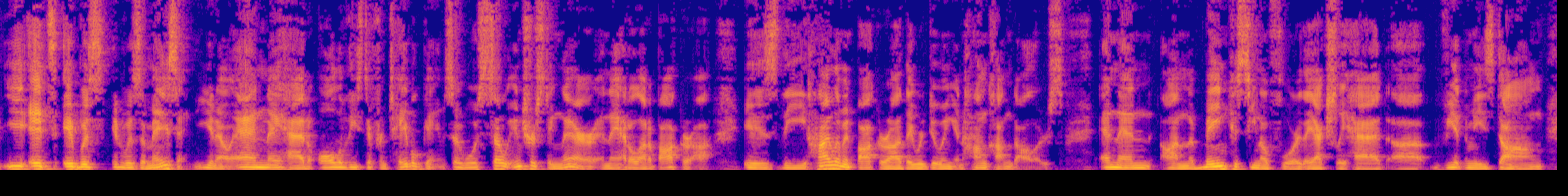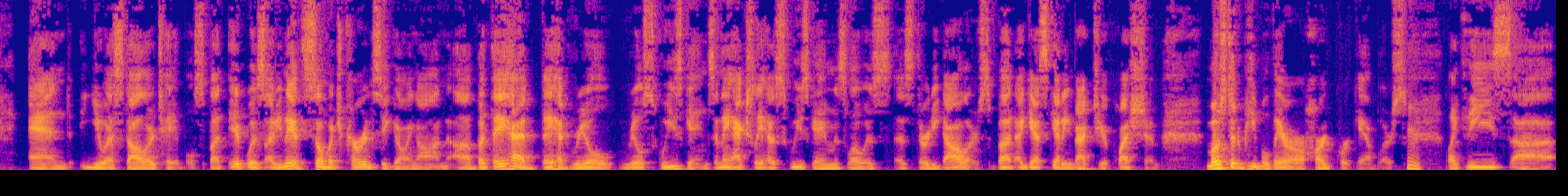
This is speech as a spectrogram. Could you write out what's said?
it's it was it was amazing you know and they had all of these different table games so it was so interesting there and they had a lot of baccarat is the high limit baccarat they were doing in hong kong dollars and then on the main casino floor, they actually had uh, Vietnamese dong and U.S. dollar tables. But it was, I mean, they had so much currency going on. Uh, but they had they had real real squeeze games, and they actually had a squeeze game as low as as thirty dollars. But I guess getting back to your question, most of the people there are hardcore gamblers. Hmm. Like these. Uh,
